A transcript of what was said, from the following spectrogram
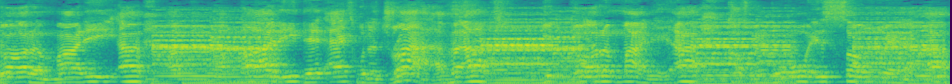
God Almighty, uh, a, body that acts with a drive. good God Almighty, because we're going somewhere.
